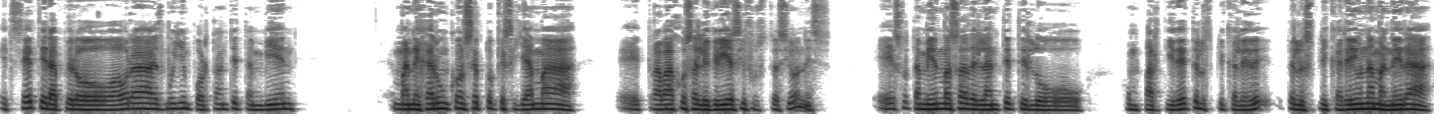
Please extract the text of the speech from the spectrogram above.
etcétera. Pero ahora es muy importante también manejar un concepto que se llama eh, trabajos, alegrías y frustraciones. Eso también más adelante te lo compartiré, te lo explicaré, te lo explicaré de una manera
